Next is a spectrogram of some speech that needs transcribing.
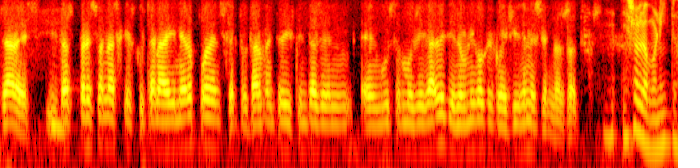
¿Sabes? Y dos personas que escuchan a dinero pueden ser totalmente distintas en, en gustos musicales y lo único que coinciden es en nosotros. Eso es lo bonito.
